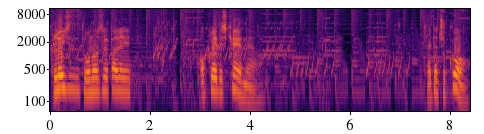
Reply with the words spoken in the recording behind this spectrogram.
글레이즈드 도넛을 빨리 업그레이드 시켜야겠네요. 자 일단 죽고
